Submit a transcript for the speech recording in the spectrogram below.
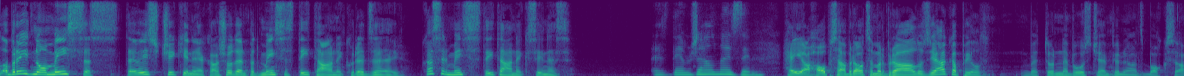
labrīt no misas. Te viss čikiniekā. Šodien pat misas Titaniku redzēju. Kas ir misas Titanikas Ines? Es diemžēl nezinu. Hejā, Hopsā braucam ar brāli uz Jākapilu, bet tur nebūs čempionāts boxā.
